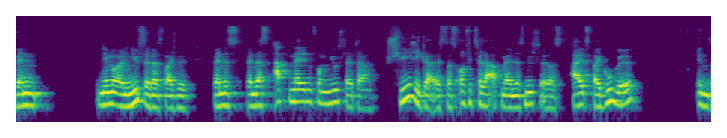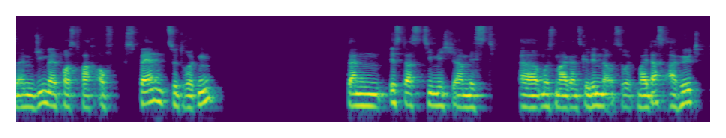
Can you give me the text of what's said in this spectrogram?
Wenn, nehmen wir mal den Newsletter als Beispiel, wenn es, wenn das Abmelden vom Newsletter schwieriger ist, das offizielle Abmelden des Newsletters, als bei Google, in seinem Gmail-Postfach auf Spam zu drücken, dann ist das ziemlich äh, Mist, äh, muss mal ganz gelinde ausdrücken, weil das erhöht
